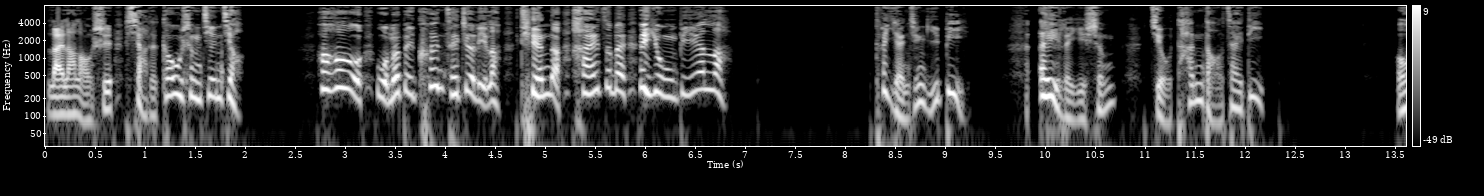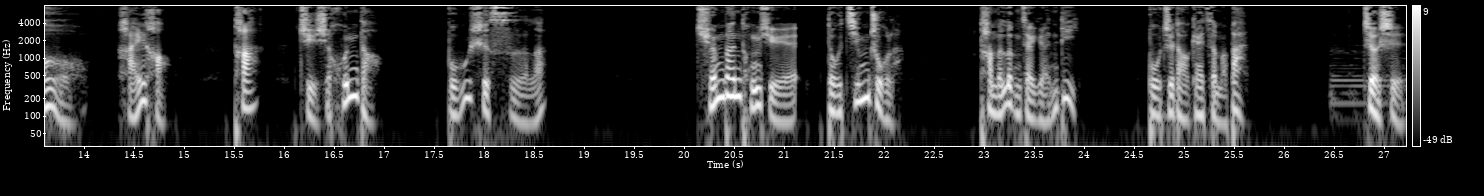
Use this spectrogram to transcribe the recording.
莱拉老师吓得高声尖叫：“哦，我们被困在这里了！天哪，孩子们永别了！”他眼睛一闭，哎了一声，就瘫倒在地。哦，还好，他只是昏倒，不是死了。全班同学都惊住了，他们愣在原地，不知道该怎么办。这时，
